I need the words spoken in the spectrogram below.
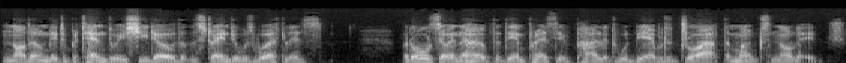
not only to pretend to Ishido that the stranger was worthless, but also in the hope that the impressive pilot would be able to draw out the monk's knowledge.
